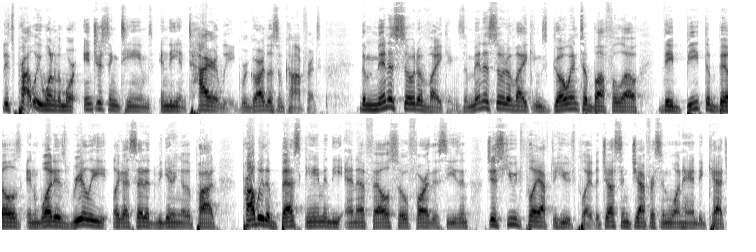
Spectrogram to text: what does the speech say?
it's probably one of the more interesting teams in the entire league, regardless of conference the Minnesota Vikings. The Minnesota Vikings go into Buffalo. They beat the Bills in what is really, like I said at the beginning of the pod, probably the best game in the NFL so far this season. Just huge play after huge play. The Justin Jefferson one-handed catch,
